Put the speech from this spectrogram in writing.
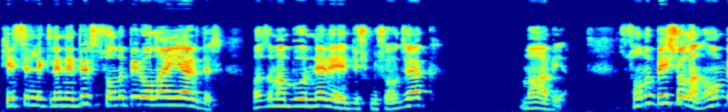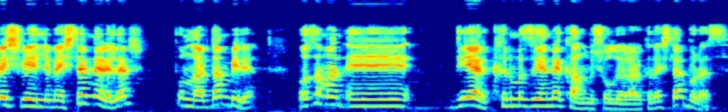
kesinlikle nedir? Sonu 1 olan yerdir. O zaman bu nereye düşmüş olacak? Maviye. Sonu 5 olan 15 ve 55'ler nereler? Bunlardan biri. O zaman ee, diğer kırmızıya ne kalmış oluyor arkadaşlar? Burası.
